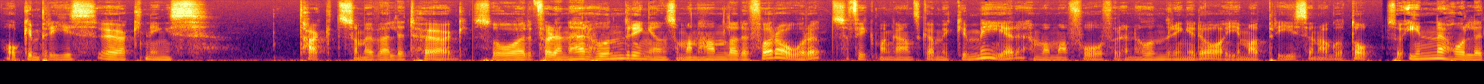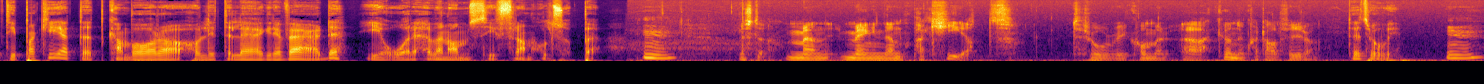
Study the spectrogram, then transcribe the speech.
Och en prisökningstakt som är väldigt hög. Så för den här hundringen som man handlade förra året så fick man ganska mycket mer än vad man får för en hundring idag i och med att priserna har gått upp. Så innehållet i paketet kan vara av lite lägre värde i år även om siffran hålls uppe. Mm. Just det. Men mängden paket tror vi kommer öka under kvartal fyra? Det tror vi. Mm.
